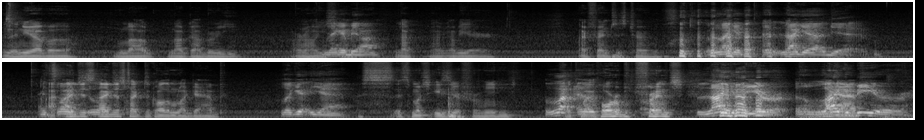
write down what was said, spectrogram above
And then you have a La La Gaberie. I don't know how you like say it. La La Gabière. My French is terrible. like a like a yeah. It's I, like I just I just like to call them La Gab. like a, yeah. It's, it's much easier for me. La, my uh, horrible French. like a beer, like a Lagab. beer.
